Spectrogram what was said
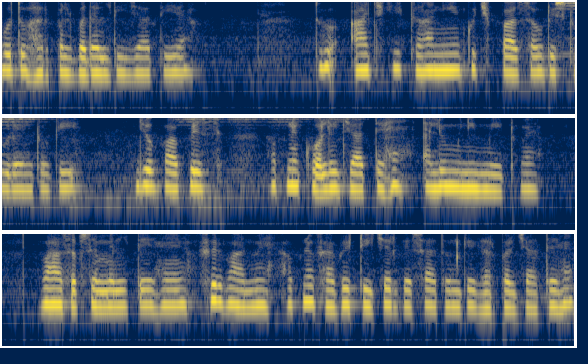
वो तो हर पल बदलती जाती है। तो आज की कहानी है कुछ पास आउट स्टूडेंटों की, जो वापस अपने कॉलेज जाते हैं एल्यूमिनी मीट में। वहाँ सबसे मिलते हैं, फिर बाद में अपने फेवरेट टीचर के साथ उनके घर पर जाते हैं,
